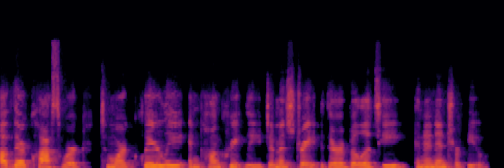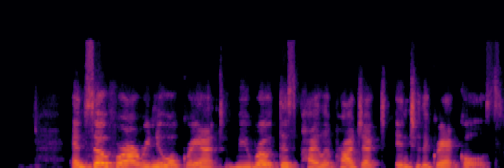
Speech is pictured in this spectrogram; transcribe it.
of their classwork to more clearly and concretely demonstrate their ability in an interview. And so for our renewal grant, we wrote this pilot project into the grant goals.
